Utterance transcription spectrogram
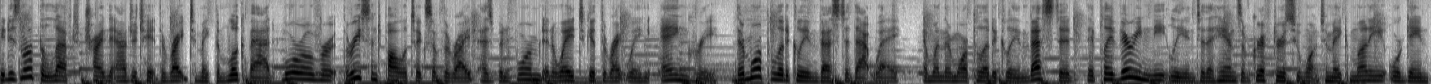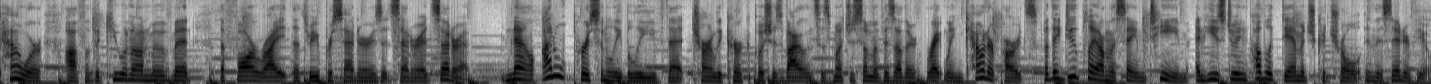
It is not the left trying to agitate the right to make them look bad, moreover, the recent politics of the right has been formed in a way to get the right wing angry. They're more politically invested that way, and when they're more politically invested, they play very neatly into the hands of grifters who want to make money or gain power off of the QAnon movement, the far right, the three percenters, etc., etc. Now, I don't personally believe that Charlie Kirk pushes violence as much as some of his other right wing counterparts, but they do play on the same team, and he's doing public damage control in this interview.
